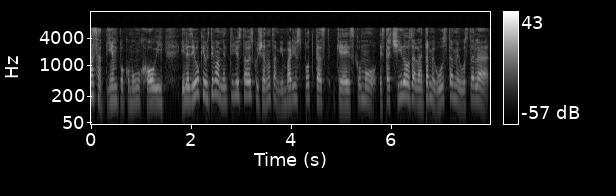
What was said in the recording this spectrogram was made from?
pasatiempo, como un hobby. Y les digo que últimamente yo estaba escuchando también varios podcasts que es como, está chido, o sea, la neta me gusta, me gusta la,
